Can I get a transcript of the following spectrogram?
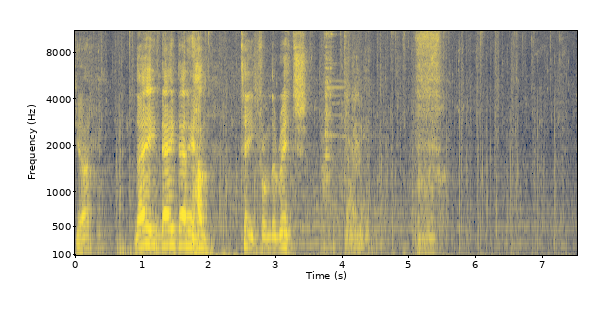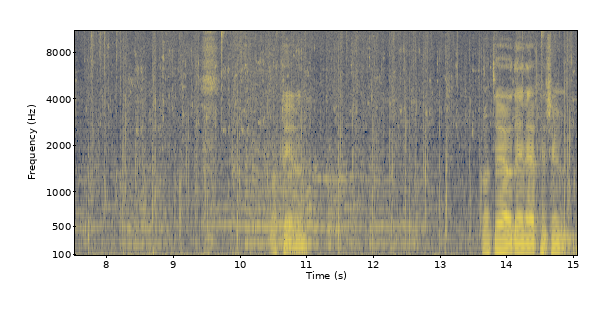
Backar. Nej, nej, där är han! Take from the rich. Pff. Vart är den? Vart är den här personen?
